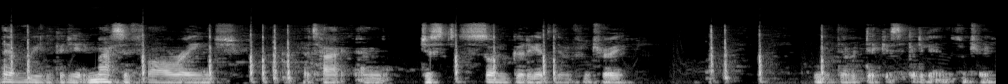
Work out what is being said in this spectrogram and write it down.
they're really good unit. Massive far range attack and just so good against infantry. They're ridiculously good against infantry.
